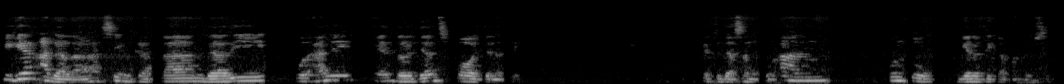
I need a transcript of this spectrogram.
Kigen adalah singkatan dari Quranic Intelligence for Genetic. Kecerdasan Quran untuk genetika manusia.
